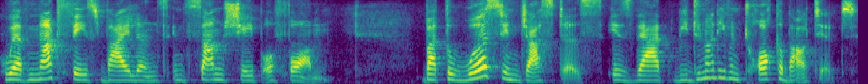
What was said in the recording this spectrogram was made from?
who have not faced violence in some shape or form. But the worst injustice is that we do not even talk about it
